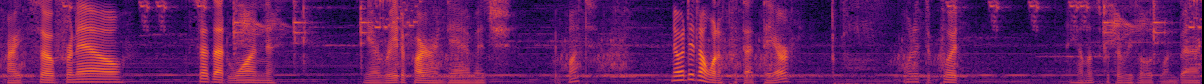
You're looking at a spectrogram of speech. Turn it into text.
Alright, so for now, let's add that one... Yeah, rate of fire and damage. Wait, what? No, I did not want to put that there. Wanted to put... Yeah, let's put the reload one back.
